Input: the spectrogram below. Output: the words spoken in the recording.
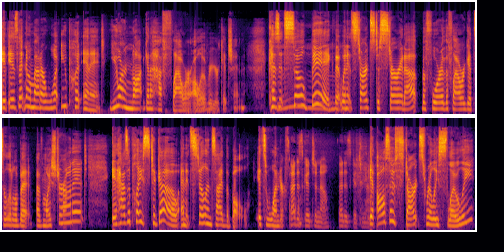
It is that no matter what you put in it, you are not going to have flour all over your kitchen. Because it's mm. so big that when it starts to stir it up before the flour gets a little bit of moisture on it, it has a place to go and it's still inside the bowl. It's wonderful. That is good to know. That is good to know. It also starts really slowly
